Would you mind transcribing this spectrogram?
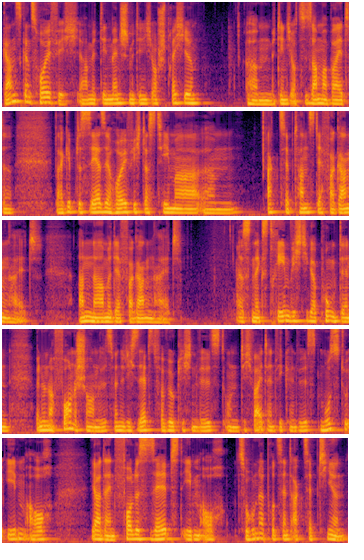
Ganz, ganz häufig, ja, mit den Menschen, mit denen ich auch spreche, ähm, mit denen ich auch zusammenarbeite, da gibt es sehr, sehr häufig das Thema ähm, Akzeptanz der Vergangenheit, Annahme der Vergangenheit. Das ist ein extrem wichtiger Punkt, denn wenn du nach vorne schauen willst, wenn du dich selbst verwirklichen willst und dich weiterentwickeln willst, musst du eben auch ja, dein volles Selbst eben auch zu 100% akzeptieren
